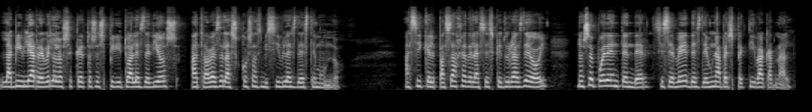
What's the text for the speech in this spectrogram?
La Biblia revela los secretos espirituales de Dios a través de las cosas visibles de este mundo. Así que el pasaje de las Escrituras de hoy no se puede entender si se ve desde una perspectiva carnal.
